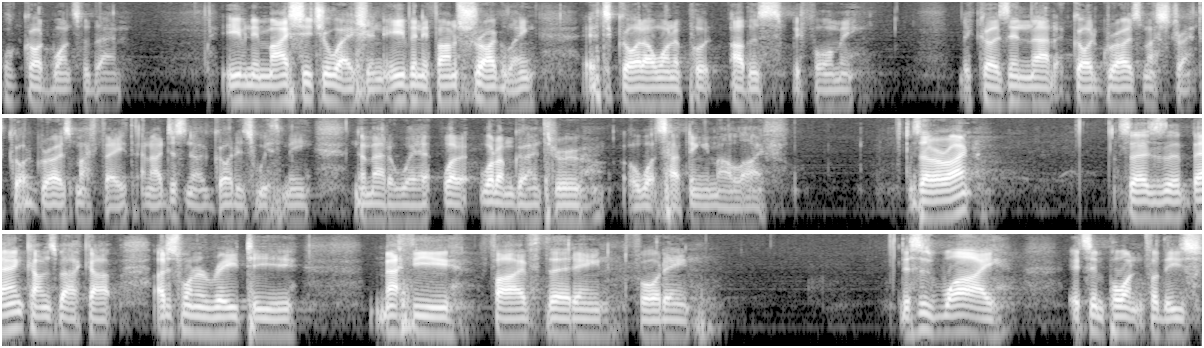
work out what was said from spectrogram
what God wants for them. Even in my situation, even if I'm struggling, it's God, I want to put others before me. Because in that, God grows my strength, God grows my faith, and I just know God is with me no matter where, what, what I'm going through or what's happening in my life. Is that all right? So as the band comes back up, I just want to read to you Matthew 5 13, 14. This is why it's important for these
